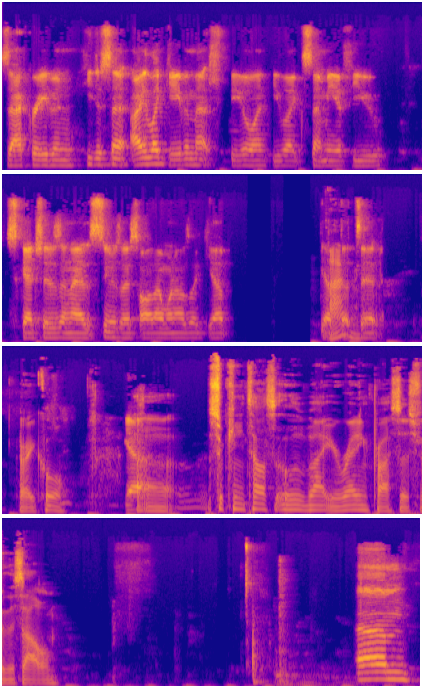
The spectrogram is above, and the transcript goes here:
zach raven he just sent i like gave him that spiel and he like sent me a few sketches and I, as soon as i saw that one i was like yep. Yep that's it. Very cool. Yeah Uh, so, can you tell us a little about your writing process for this album? Um,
